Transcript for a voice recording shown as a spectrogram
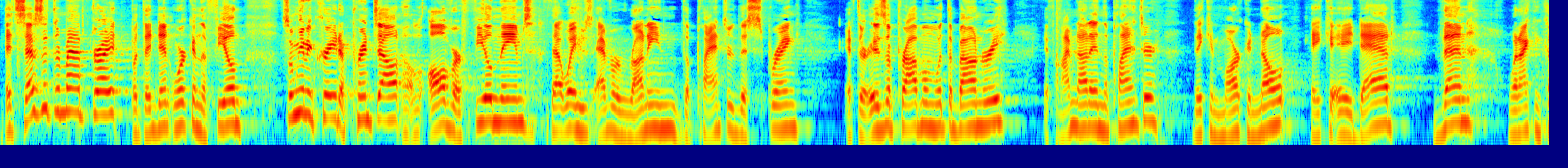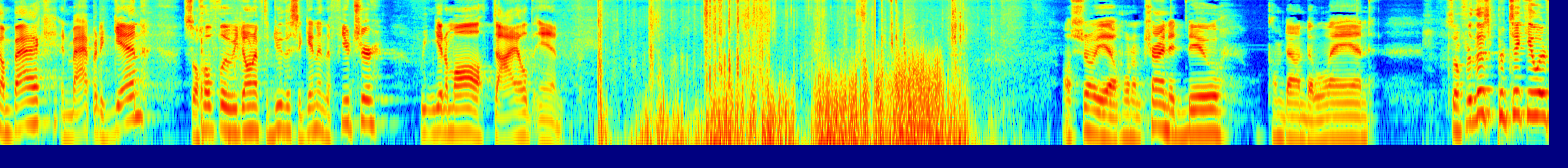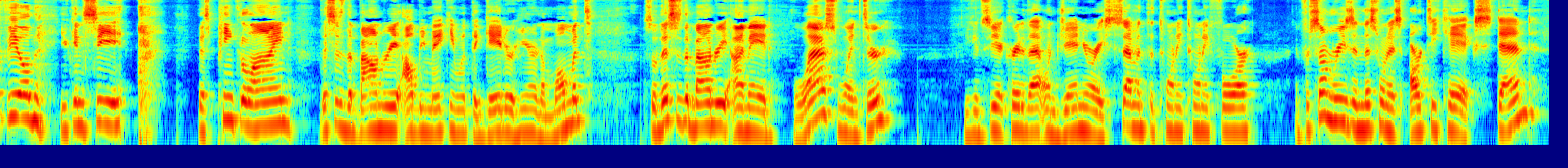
it says that they're mapped right, but they didn't work in the field. So I'm gonna create a printout of all of our field names. That way who's ever running the planter this spring, if there is a problem with the boundary, if I'm not in the planter, they can mark a note, aka dad. Then when I can come back and map it again, so hopefully we don't have to do this again in the future, we can get them all dialed in. I'll show you what I'm trying to do. Come down to land. So for this particular field, you can see this pink line. This is the boundary I'll be making with the gator here in a moment. So this is the boundary I made last winter you can see I created that one January 7th of 2024. And for some reason, this one is RTK Extend.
